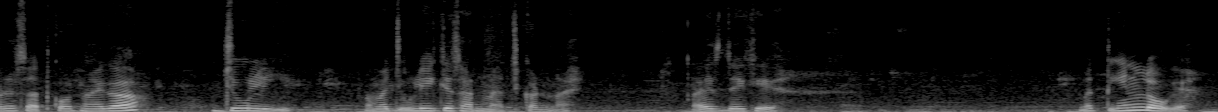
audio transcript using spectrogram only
हमारे साथ कौन आएगा? जूली। हमें जूली के साथ मैच करना है। ऐसे देखिए। मैं तीन लोग हैं।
